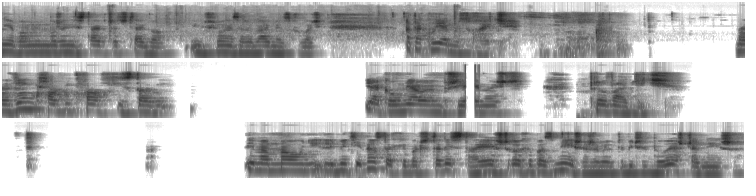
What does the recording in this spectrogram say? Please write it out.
Nie, bo może nie starczyć tego. Influencer daj mnie schować. Atakujemy, słuchajcie. Największa bitwa w historii, jaką miałem przyjemność prowadzić. I mam mało limit jednostek, chyba 400. Ja jeszcze go chyba zmniejszę, żeby te bitwy były jeszcze mniejsze.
